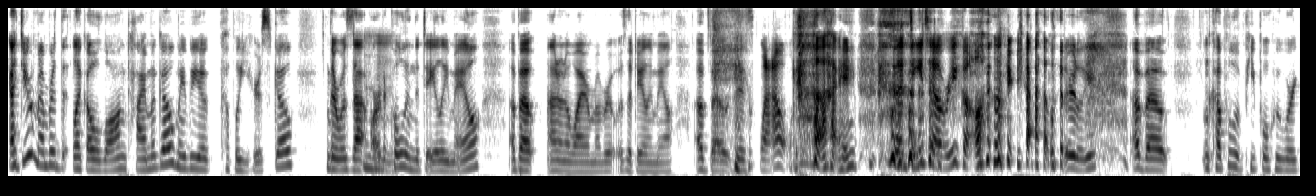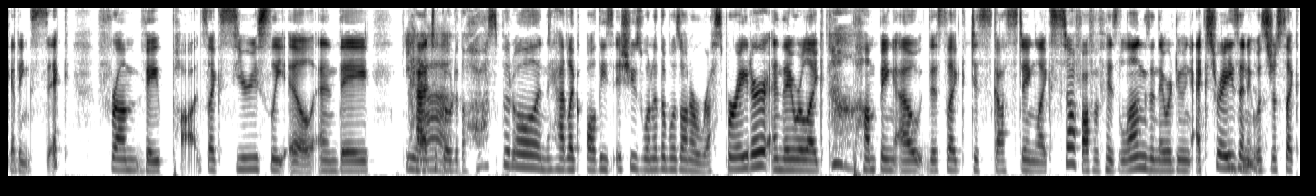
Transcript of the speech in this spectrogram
I do remember that like a long time ago, maybe a couple years ago, there was Mm-hmm. that article in the Daily Mail about I don't know why I remember it was a Daily Mail about this Wow. guy. the detail recall. yeah, literally about a couple of people who were getting sick from vape pods, like seriously ill, and they had to go to the hospital and they had like all these issues. One of them was on a respirator and they were like pumping out this like disgusting like stuff off of his lungs and they were doing x-rays and it was just like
